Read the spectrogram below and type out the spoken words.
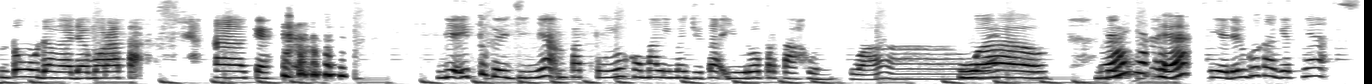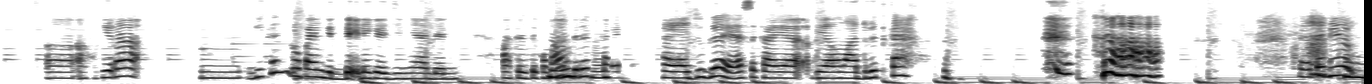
Untung udah nggak ada Morata. Eh, Oke. Dia itu gajinya 40,5 juta euro per tahun. Wow. Wow. Dan- Banyak ya. Iya, dan gue kagetnya, eh, aku kira hmm, dia kan lumayan gede nih gajinya dan Atletico Madrid hmm, hmm. kayak juga ya sekaya Real Madrid kah ternyata dia hmm.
